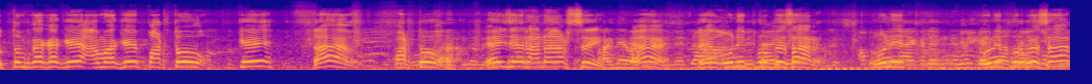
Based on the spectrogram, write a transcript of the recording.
উত্তম কাকাকে, আমাকে, পার্থকে হ্যাঁ পার্থ, এই যে রানা আসছে হ্যাঁ উনি প্রফেসর উনি উনি প্রফেসর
